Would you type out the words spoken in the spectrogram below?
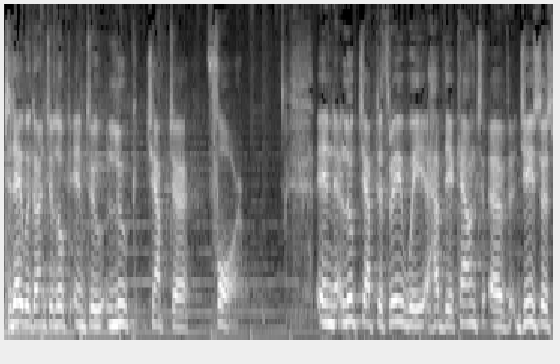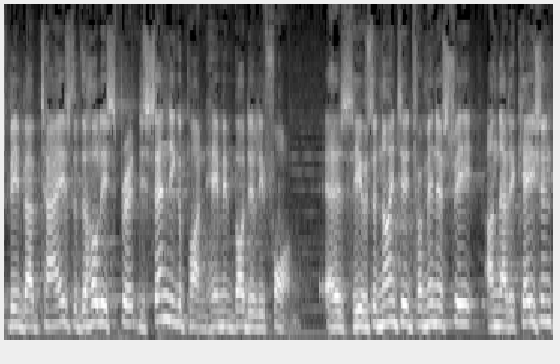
Today we're going to look into Luke chapter 4. In Luke chapter 3, we have the account of Jesus being baptized, of the Holy Spirit descending upon him in bodily form. As he was anointed for ministry on that occasion,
